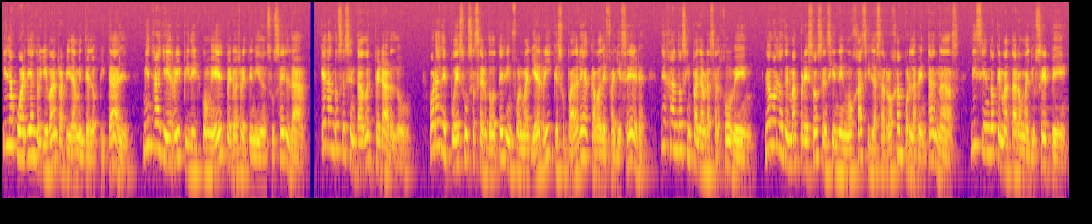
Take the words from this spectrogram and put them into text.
y los guardias lo llevan rápidamente al hospital, mientras Jerry pide ir con él pero es retenido en su celda, quedándose sentado a esperarlo. Horas después un sacerdote le informa a Jerry que su padre acaba de fallecer, dejando sin palabras al joven. Luego los demás presos encienden hojas y las arrojan por las ventanas, diciendo que mataron a Giuseppe,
